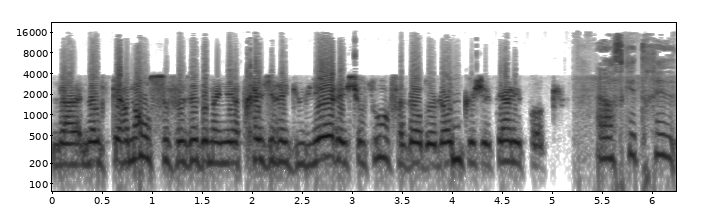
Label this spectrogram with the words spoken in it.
l'alternance se faisait de manière très irrégulière et surtout en faveur de l'homme que j'étais à l'époque. Alors, ce qui est très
